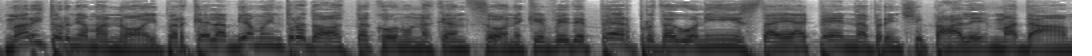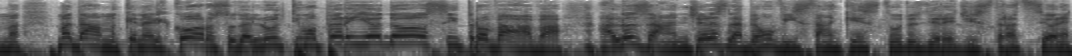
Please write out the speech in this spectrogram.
ma ritorniamo a noi perché l'abbiamo introdotta con una canzone che vede per protagonista e penna principale Madame. Madame che nel corso dell'ultimo periodo si trovava a Los Angeles, l'abbiamo vista anche in studio di registrazione.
